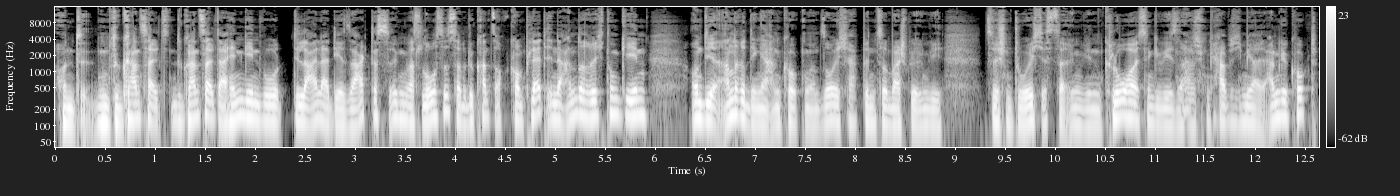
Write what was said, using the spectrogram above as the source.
Und du kannst halt, du kannst halt dahin gehen, wo Delilah dir sagt, dass irgendwas los ist, aber du kannst auch komplett in eine andere Richtung gehen und dir andere Dinge angucken und so. Ich bin zum Beispiel irgendwie zwischendurch ist da irgendwie ein Klohäuschen gewesen, habe ich, hab ich mir halt angeguckt.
